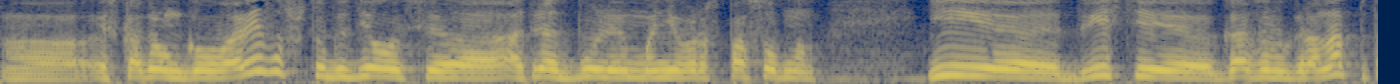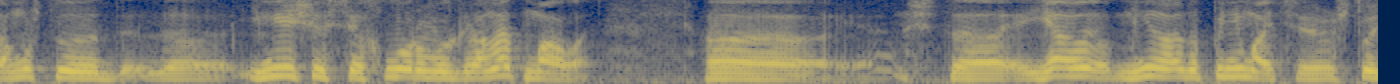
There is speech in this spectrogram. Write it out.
а, эскадрон головорезов, чтобы сделать э, отряд более маневроспособным, и 200 газовых гранат, потому что имеющихся хлоровых гранат мало. А, значит, я, мне надо понимать, что,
